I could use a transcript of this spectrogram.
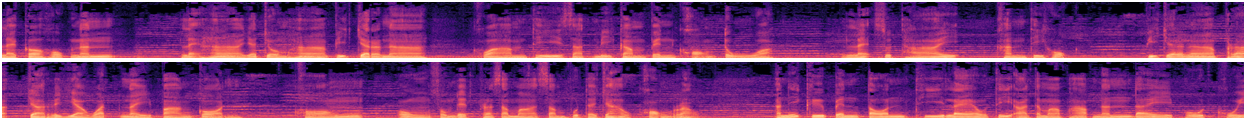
และก็หกนั้น และห้ายะโจมห้าพิจารณา ความที่สัตว์มีกรรมเป็นของตัว และสุดท้ายขั้นที่หก พิจารณาพระจริยวัตรในปางก่อนขององค์สมเด็จพระสัมมาสัมพุทธเจ้าของเรา อันนี้คือเป็นตอนที่แล้วที่อาตมาภาพนั้นได้พูดคุย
